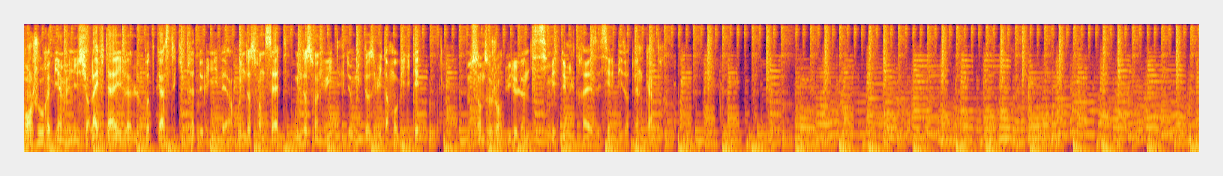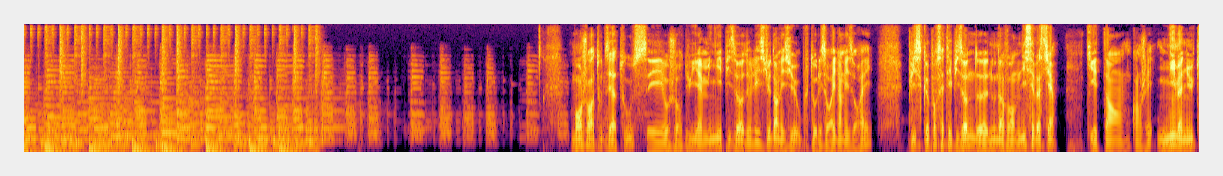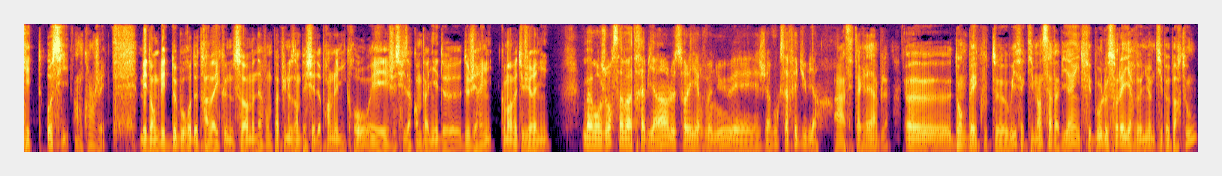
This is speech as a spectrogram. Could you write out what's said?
Bonjour et bienvenue sur Lifestyle, le podcast qui traite de l'univers Windows Phone 7, Windows Phone 8 et de Windows 8 en mobilité. Nous sommes aujourd'hui le lundi 6 mai 2013 et c'est l'épisode 24. Bonjour à toutes et à tous, et aujourd'hui un mini épisode les yeux dans les yeux, ou plutôt les oreilles dans les oreilles, puisque pour cet épisode nous n'avons ni Sébastien, qui est en congé, ni Manu, qui est aussi en congé. Mais donc les deux bourreaux de travail que nous sommes n'avons pas pu nous empêcher de prendre le micro, et je suis accompagné de, de Jérémy. Comment vas-tu Jérémy? Bah bonjour, ça va très bien, le soleil est revenu et j'avoue que ça fait du bien. Ah, c'est agréable. Euh, donc bah écoute, euh, oui effectivement, ça va bien, il fait beau, le soleil est revenu un petit peu partout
